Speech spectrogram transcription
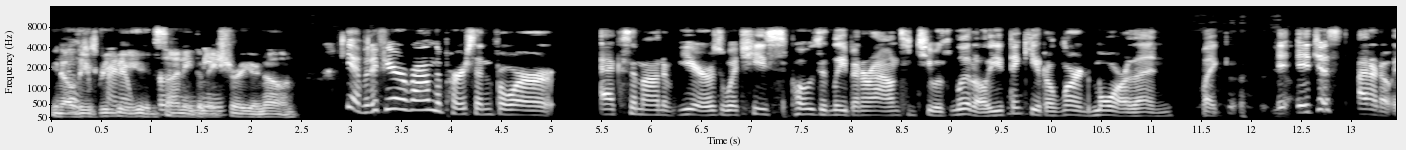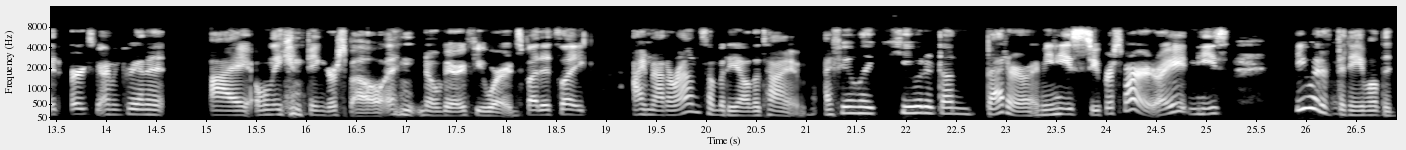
You know, the abbreviated signing to me. make sure you're known. Yeah, but if you're around the person for X amount of years, which he's supposedly been around since he was little, you'd think he'd have learned more than like it, it just I don't know, it irks me. I mean granted, I only can finger spell and know very few words, but it's like I'm not around somebody all the time. I feel like he would have done better. I mean, he's super smart, right? And he's he would have been able to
